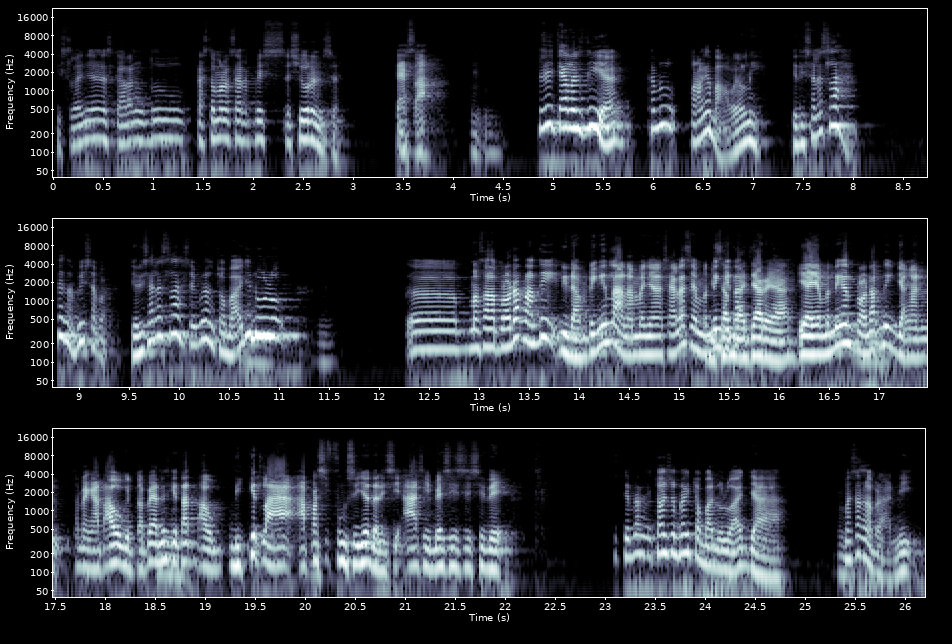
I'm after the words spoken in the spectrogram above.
istilahnya sekarang tuh customer service assurance ya CSA terus saya challenge dia kan lu orangnya bawel nih jadi sales lah. Saya nggak bisa pak. Jadi sales lah saya bilang coba aja dulu Eh, masalah produk nanti didampingin lah namanya sales yang penting Bisa kita belajar ya. Ya yang penting kan produk nih jangan sampai nggak tahu gitu. Tapi least kita tahu dikit lah apa sih fungsinya dari si A, si B, si C, si D. Terus dia bilang, coba sebenarnya coba dulu aja. Masa nggak berani?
